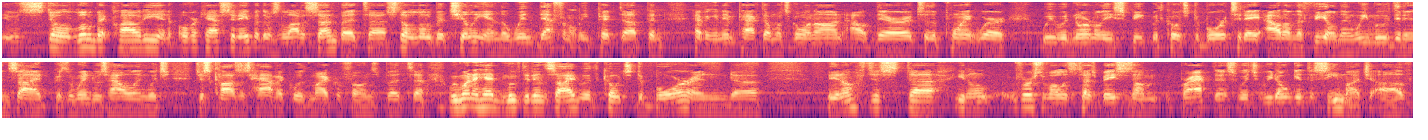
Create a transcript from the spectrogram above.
it was still a little bit cloudy and overcast today, but there was a lot of sun, but uh, still a little bit chilly, and the wind definitely picked up and having an impact on what's going on out there to the point where we would normally speak with Coach DeBoer today out on the field, and we moved it inside because the wind was howling, which just causes havoc with microphones. But uh, we went ahead and moved it inside with Coach DeBoer, and uh, you know, just uh, you know, first of all, let's touch bases on practice, which we don't get to see much of.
